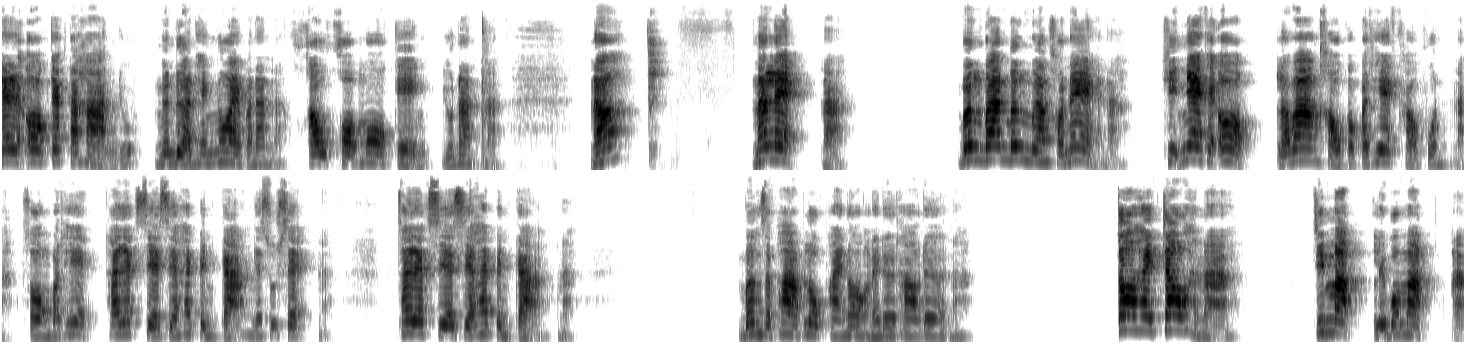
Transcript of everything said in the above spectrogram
ย่านได้ออกจากทหารอยู่ เงินเดือนแห้งน้อยปะนั่นนะเข้าเคาะหม้อแกงอยู่นั่นนะเนาะนั่นแหละนะ เบิ้งบ้านเบิ้งเมืองเขาแน่นะคิดแน่แค่ออกระหว่างเขากับประเทศเขาพุ่นนะสองประเทศ ถ้ายักเสียเสียให้เป็นกลางอยาสุเซะนะถ้ายักเสียเสียให้เป็นกลางนะเบิ้งสภาพโลกภายนอกในเด้อเท่าเด้อนะต้องให้เจ้าหนนะจิมักหรือบ่มักนะ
